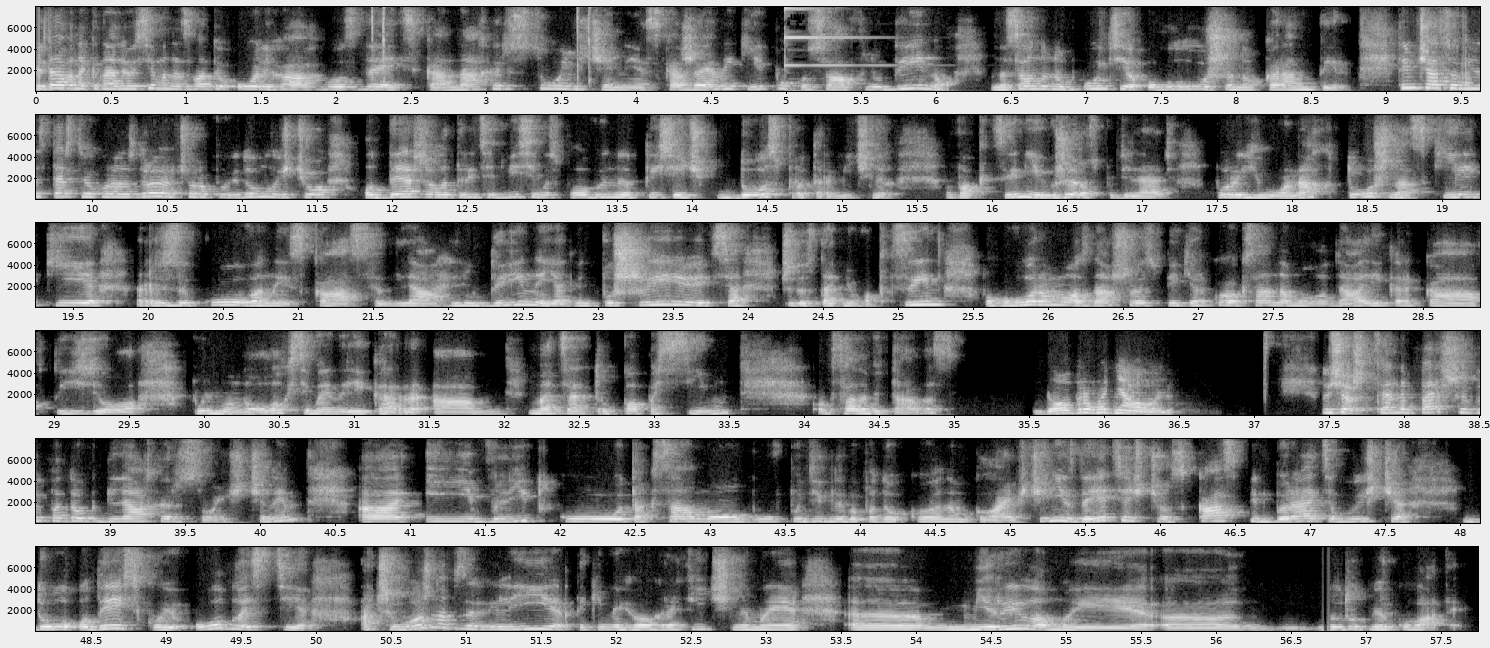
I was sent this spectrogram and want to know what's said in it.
Вітаю на каналі Усі. Мене звати Ольга Гвоздецька. На Херсонщині скажений кіт покусав людину. В населеному пункті оголошено карантин. Тим часом в Міністерстві охорони здоров'я вчора повідомили, що одержали 38,5 тисяч доз протирамічних вакцин. Їх вже розподіляють по регіонах. Тож наскільки ризикований сказ для людини, як він поширюється, чи достатньо вакцин, поговоримо з нашою спікеркою Оксана Молода, лікарка фтизіо пульмонолог, сімейний лікар медцентру Папа Сім. Оксана, вітаю вас. Доброго дня, Олю. Ну що ж, це не перший випадок для Херсонщини, а, і влітку так само був подібний випадок на Миколаївщині. Здається, що сказ підбирається ближче до Одеської області. А чи можна взагалі такими географічними е, мірилами е, ну, тут міркувати?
